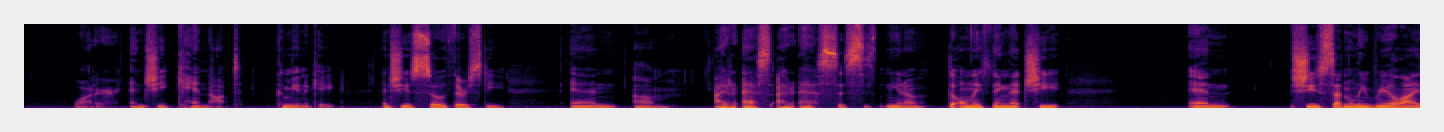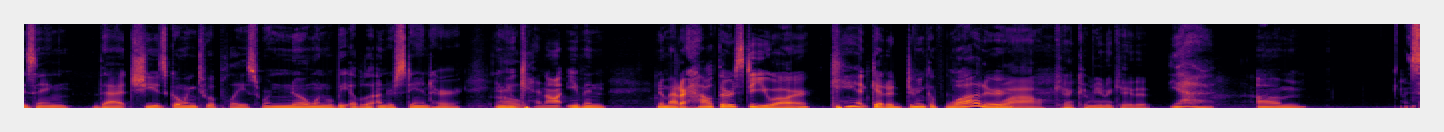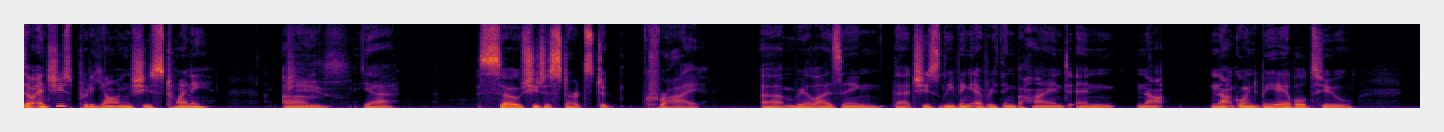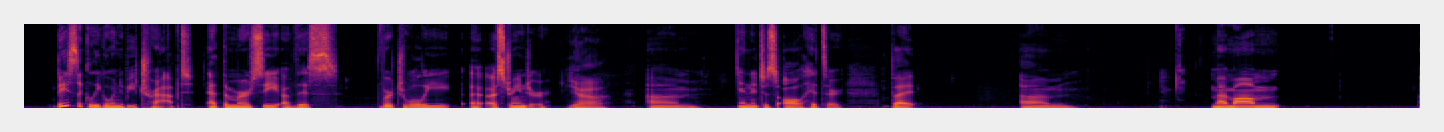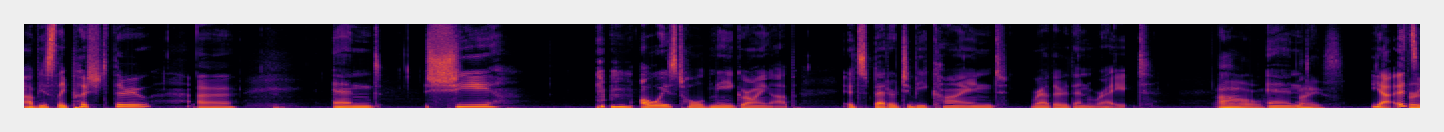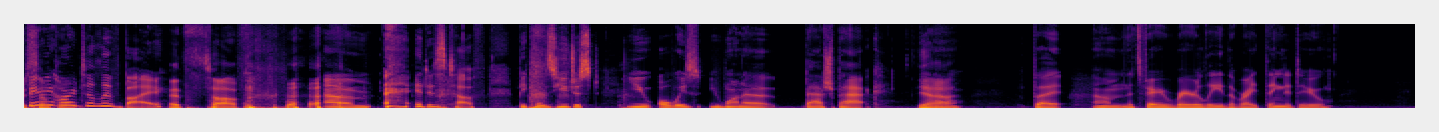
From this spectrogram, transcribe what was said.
water, and she cannot communicate, and she is so thirsty, and um, air, air is you know the only thing that she and she's suddenly realizing that she is going to a place where no one will be able to understand her and you Oh. cannot even no matter how thirsty you are can't get a drink of water Wow. Can't communicate it. yeah um so and she's pretty young she's 20 Um, Jeez. yeah so she just starts to cry um, realizing that she's leaving everything behind and not not going to be able to basically going to be trapped at the mercy of this virtually a, a stranger yeah. Um, and it just all hits her. But um, my mom obviously pushed through, uh, and she always told me growing up, it's better to be kind rather than right. Oh, And- nice. Yeah, it's Very very, hard to live by. It's tough. um, it is tough because you just you always you want to bash back you Yeah. know? but um, that's very rarely the right thing to do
